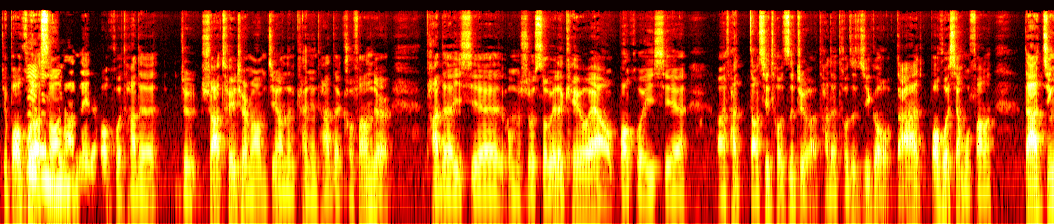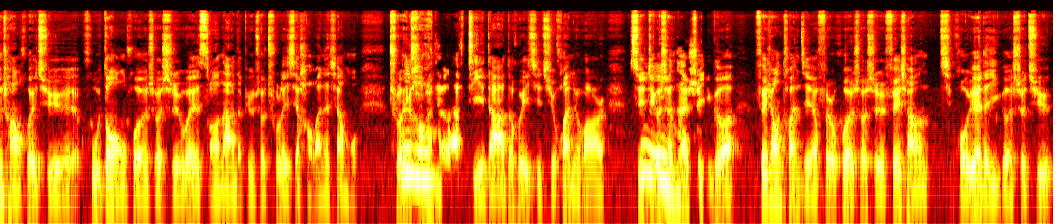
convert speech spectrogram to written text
就包括了 Solana 内的，包括它的就刷 Twitter 嘛，我们经常能看见它的 Co-founder，它的一些我们说所谓的 KOL，包括一些。啊，他早期投资者，他的投资机构，大家包括项目方，大家经常会去互动，或者说是为 Solana 的，比如说出了一些好玩的项目，出了一个好玩的 NFT，大家都会一起去换着玩。所以这个生态是一个非常团结，或者或者说是非常活跃的一个社区。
